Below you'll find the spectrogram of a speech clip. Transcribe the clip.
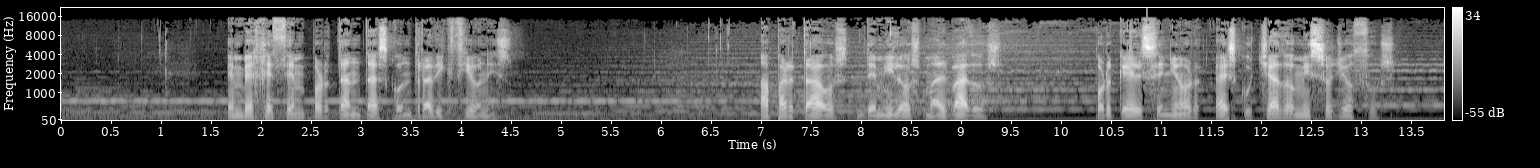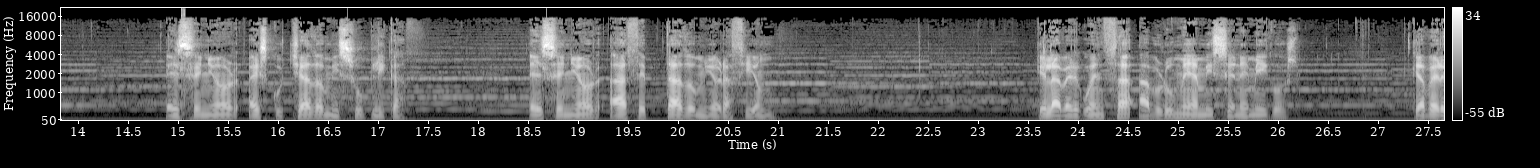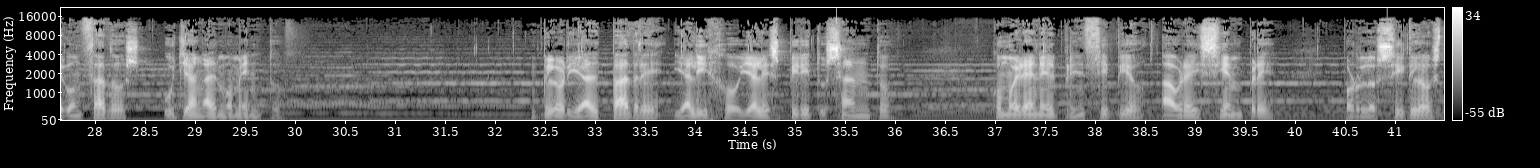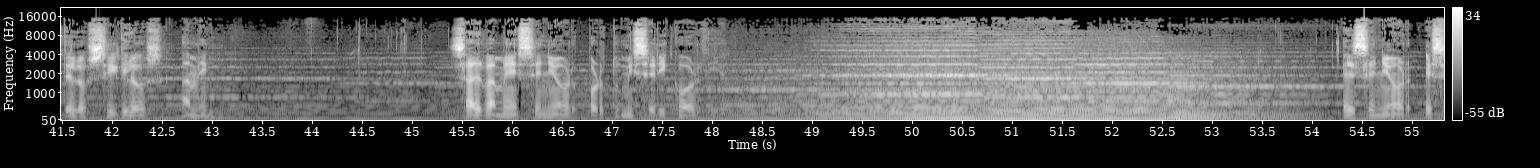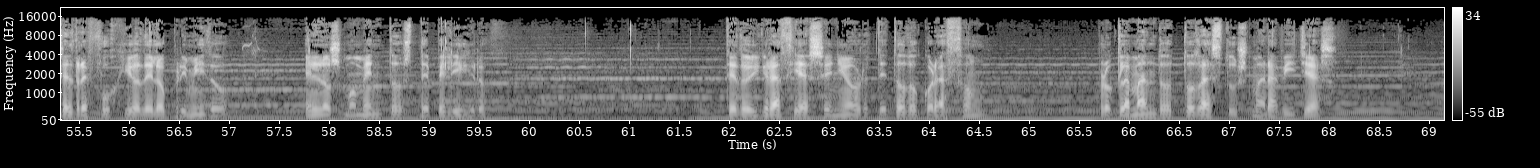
envejecen por tantas contradicciones. Apartaos de mí los malvados, porque el Señor ha escuchado mis sollozos. El Señor ha escuchado mi súplica. El Señor ha aceptado mi oración. Que la vergüenza abrume a mis enemigos, que avergonzados huyan al momento. Gloria al Padre y al Hijo y al Espíritu Santo, como era en el principio, ahora y siempre, por los siglos de los siglos. Amén. Sálvame, Señor, por tu misericordia. El Señor es el refugio del oprimido en los momentos de peligro. Te doy gracias, Señor, de todo corazón, proclamando todas tus maravillas.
